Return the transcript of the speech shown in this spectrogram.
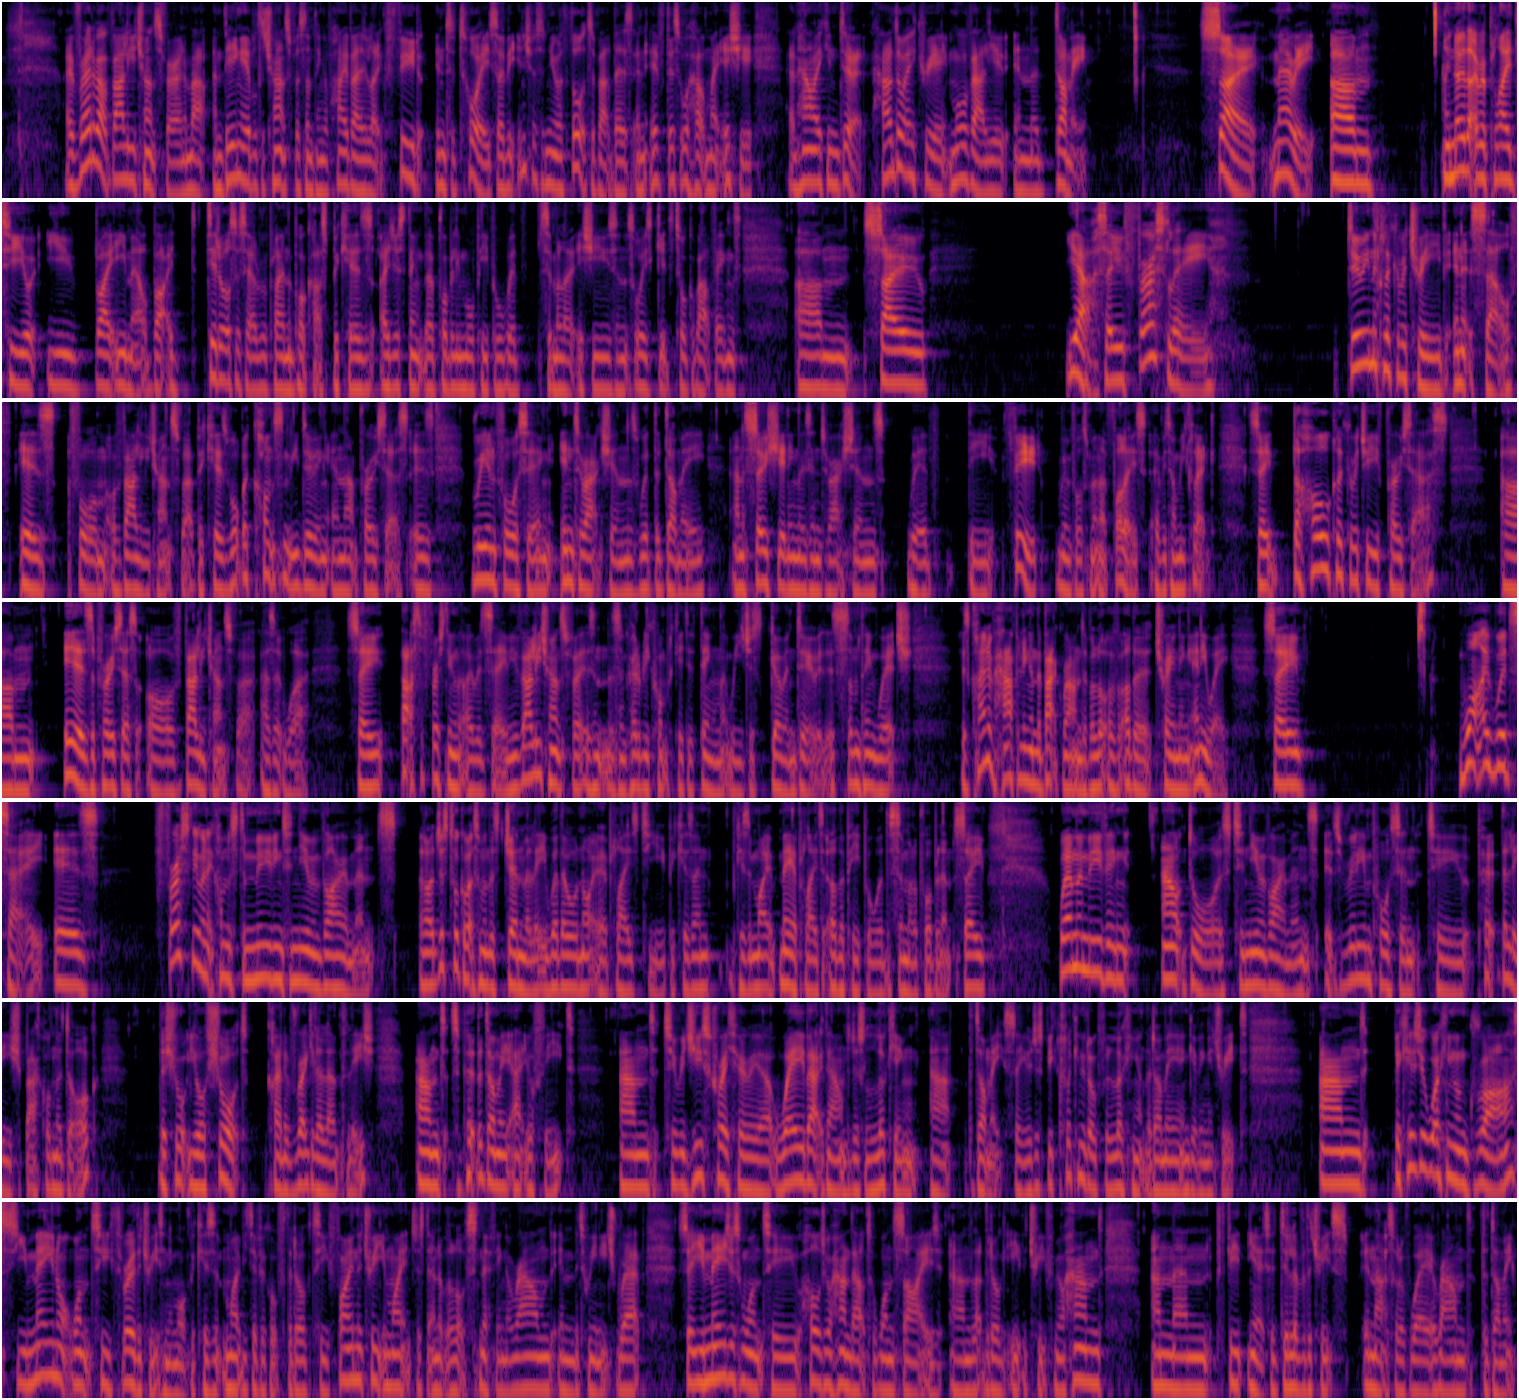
I've read about value transfer and about and being able to transfer something of high value like food into toys. So I'd be interested in your thoughts about this and if this will help my issue and how I can do it. How do I create more value in the dummy? So, Mary, um, I know that I replied to you, you by email, but I did also say I'd reply in the podcast because I just think there are probably more people with similar issues and it's always good to talk about things. Um, so, yeah, so firstly, doing the clicker retrieve in itself is a form of value transfer because what we're constantly doing in that process is reinforcing interactions with the dummy and associating those interactions with the food reinforcement that follows every time we click. So the whole clicker retrieve process um, is a process of value transfer, as it were. So that's the first thing that I would say. I mean, value transfer isn't this incredibly complicated thing that we just go and do. It's something which is kind of happening in the background of a lot of other training anyway. So, what I would say is, firstly, when it comes to moving to new environments, and I'll just talk about some of this generally, whether or not it applies to you, because I'm, because it might may apply to other people with a similar problem. So, when we're moving outdoors to new environments, it's really important to put the leash back on the dog, the short your short kind of regular length leash, and to put the dummy at your feet and to reduce criteria way back down to just looking at the dummy. So you'll just be clicking the dog for looking at the dummy and giving a treat. And because you're working on grass, you may not want to throw the treats anymore because it might be difficult for the dog to find the treat. You might just end up with a lot of sniffing around in between each rep. So you may just want to hold your hand out to one side and let the dog eat the treat from your hand and then feed, you know, to deliver the treats in that sort of way around the dummy.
